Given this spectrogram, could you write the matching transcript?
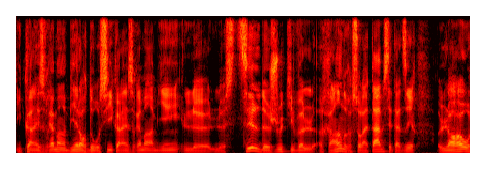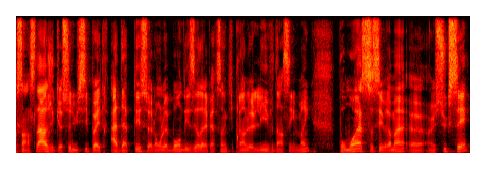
Ils connaissent vraiment bien leur dossier, ils connaissent vraiment bien le style de jeu qu'ils veulent rendre sur la table, c'est-à-dire l'horreur au sens large et que celui-ci peut être adapté selon le bon désir de la personne qui prend le livre dans ses mains. Pour moi, ça, c'est vraiment euh, un succès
